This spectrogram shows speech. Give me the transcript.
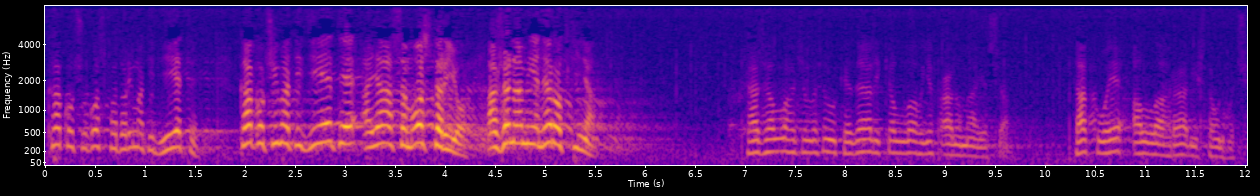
Kako ću gospodar imati dijete? Kako ću imati dijete, a ja sam ostario, a žena mi je nerotkinja? Kaže Allah dželle šanu kezalika Allahu yef'alu ma yasha. Tako je Allah radi šta on hoće.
